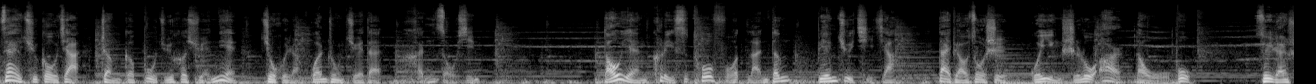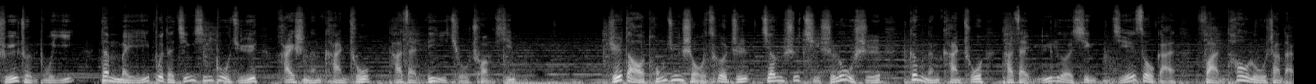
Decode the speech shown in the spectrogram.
再去构架整个布局和悬念，就会让观众觉得很走心。导演克里斯托弗·兰登，编剧起家，代表作是《鬼影实录》二到五部。虽然水准不一，但每一部的精心布局还是能看出他在力求创新。指导《童军手册之僵尸启示录》时，更能看出他在娱乐性、节奏感、反套路上的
